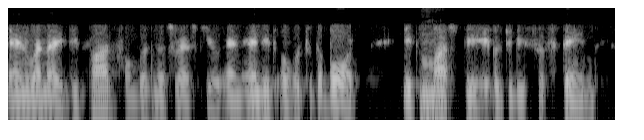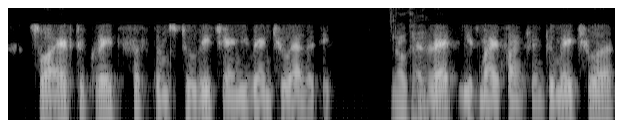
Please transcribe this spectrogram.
And when I depart from business rescue and hand it over to the board, it mm. must be able to be sustained. So I have to create systems to reach an eventuality. Okay. That is my function to make sure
